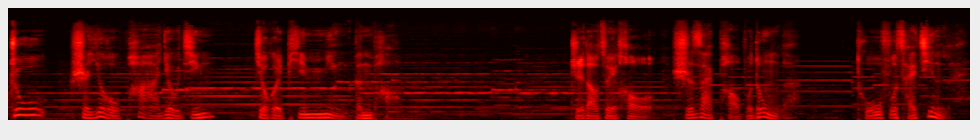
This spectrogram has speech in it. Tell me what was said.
猪是又怕又惊，就会拼命奔跑。直到最后实在跑不动了，屠夫才进来，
